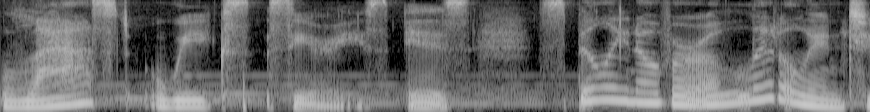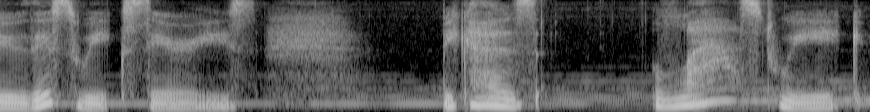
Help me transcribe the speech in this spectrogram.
Last week's series is spilling over a little into this week's series because last week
